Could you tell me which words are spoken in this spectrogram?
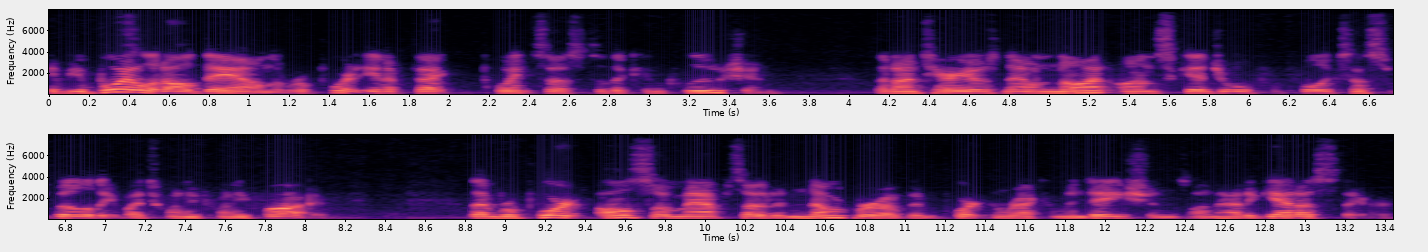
if you boil it all down, the report in effect points us to the conclusion that Ontario is now not on schedule for full accessibility by 2025. The report also maps out a number of important recommendations on how to get us there.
